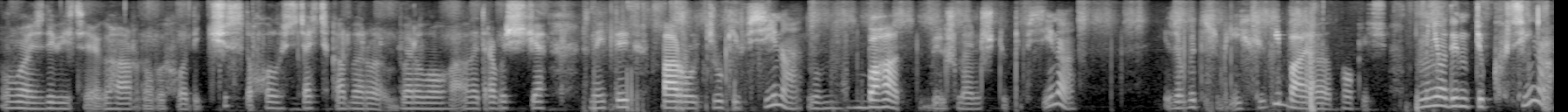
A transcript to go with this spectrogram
Ось дивіться, як гарно виходить. Чисто холостяцька бер... берлога, але треба ще знайти пару тюків сіна, ну багато більш-менш тюків сіна. І зробити собі і хліба що. Мені один тюк сіна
